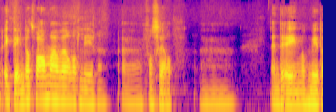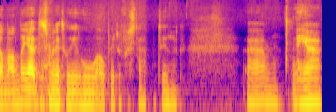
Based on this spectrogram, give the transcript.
ik denk dat we allemaal wel wat leren vanzelf. En de een wat meer dan de ander. Ja, het is Ja. maar net hoe, je, hoe open je ervoor staat natuurlijk. Ehm nou ja,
